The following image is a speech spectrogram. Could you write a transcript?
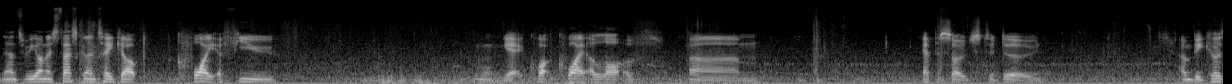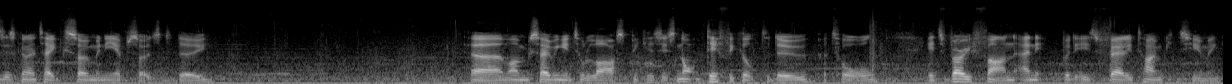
Now, to be honest, that's going to take up quite a few. Mm, yeah, quite quite a lot of um, episodes to do, and because it's going to take so many episodes to do, um, I'm saving it till last because it's not difficult to do at all. It's very fun, and it, but it is fairly time consuming.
